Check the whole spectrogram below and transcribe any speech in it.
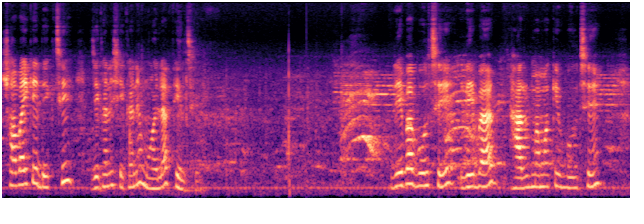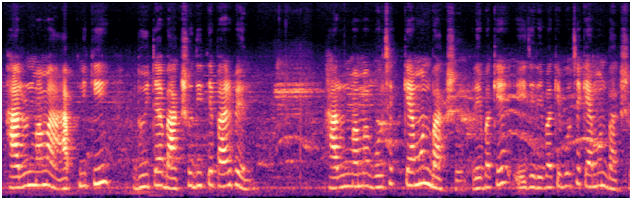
সবাইকে দেখছি যেখানে সেখানে ময়লা ফেলছে। রেবা বলছে, রেবা, হারুন মামাকে বলছে, হারুন মামা, আপনি কি দুইটা বাক্স দিতে পারবেন? হারুন মামা বলছে, কেমন বাক্স? রেবাকে, এই যে রেবাকে বলছে, কেমন বাক্স?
